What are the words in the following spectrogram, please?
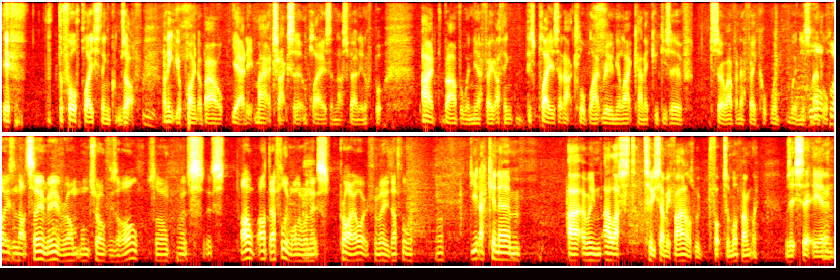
if the fourth place thing comes off, I think your point about yeah, it might attract certain players, and that's fair enough. But I'd rather win the FA. I think there's players at that club like Rooney, like Carrick, who deserve to have an FA Cup win, winners medal. a lot medal. of players in that team either haven't won trophies at all. So it's it's. I I definitely want to win. It's priority for me, definitely. Do you reckon? Um, I, I mean, our last two semi-finals, we fucked them up, haven't we? Was it City and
